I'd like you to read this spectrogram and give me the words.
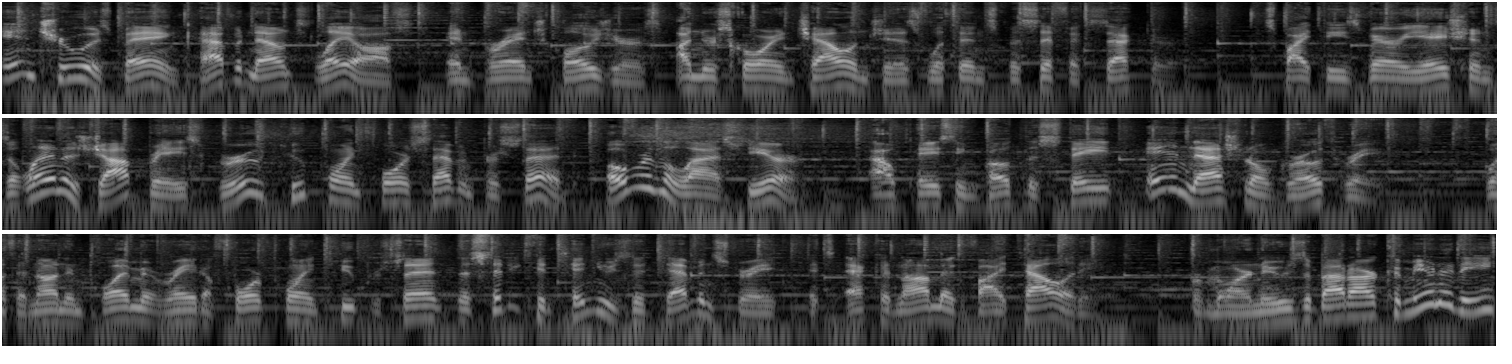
and Truist Bank, have announced layoffs and branch closures, underscoring challenges within specific sectors. Despite these variations, Atlanta's job base grew 2.47% over the last year, outpacing both the state and national growth rate. With an unemployment rate of 4.2%, the city continues to demonstrate its economic vitality. For more news about our community,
